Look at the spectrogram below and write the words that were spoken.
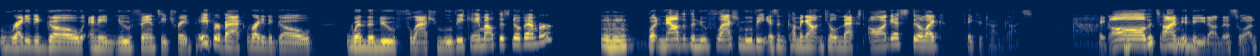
ready to go and a new fancy trade paperback ready to go when the new Flash movie came out this November. Mm-hmm. But now that the new Flash movie isn't coming out until next August, they're like, take your time, guys. Take all the time you need on this one.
